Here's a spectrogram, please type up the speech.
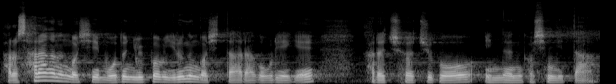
바로 사랑하는 것이 모든 율법을 이루는 것이다라고 우리에게 가르쳐 주고 있는 것입니다.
